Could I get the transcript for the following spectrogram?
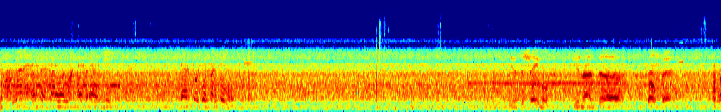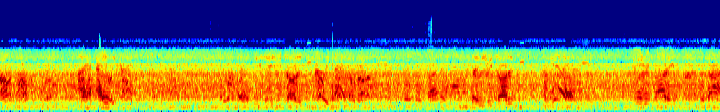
I'm not SSI, I'm on SSG. That's two different things. You're disabled. Not uh, welfare. No, no. I I retired. You say he's retarded? I'm retired, don't brother. retarded? Say he was retarded? Yeah. You was retarded, you was on SSI.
